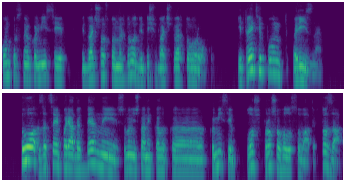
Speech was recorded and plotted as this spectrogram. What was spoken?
конкурсної комісії від 26.02.2024 року. І третій пункт різне. Хто за цей порядок денний, шановні члени комісії, прошу голосувати. Хто за?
